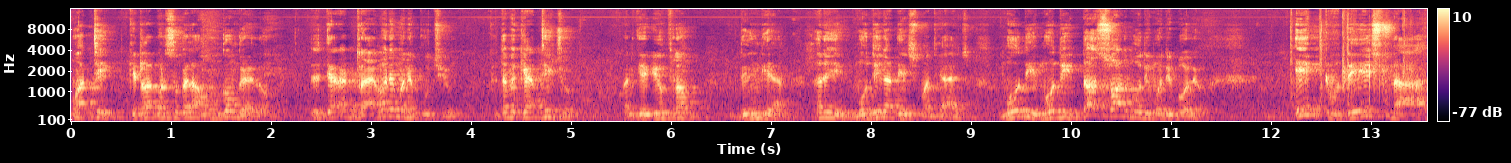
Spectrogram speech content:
હું આજથી કેટલા વર્ષો પહેલાં હોંગકોંગ ગયેલો. ત્યારે ડ્રાઈવરે મને પૂછ્યું કે તમે ક્યાંથી છો? અને કે યુ ફ્રોમ ઇન્ડિયા અરે, મોદીના દેશમાંથી આવ્યા છો. મોદી મોદી. દસ વાર મોદી મોદી બોલ્યો. એક દેશના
